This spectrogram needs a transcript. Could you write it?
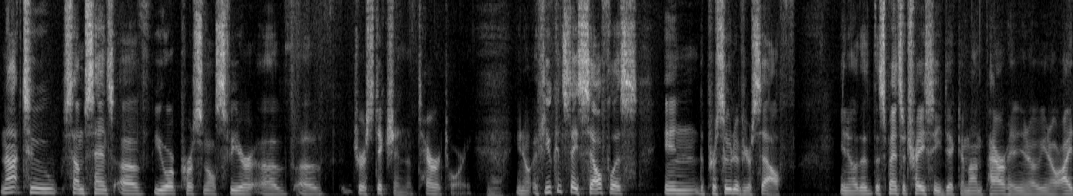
not to some sense of your personal sphere of, of jurisdiction, of territory. Yeah. You know, if you can stay selfless in the pursuit of yourself, you know, the, the Spencer Tracy dictum, I'm paraphrasing, you know, you know, I,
